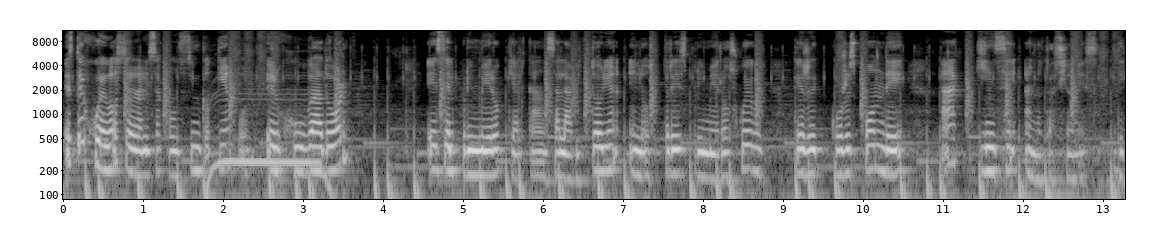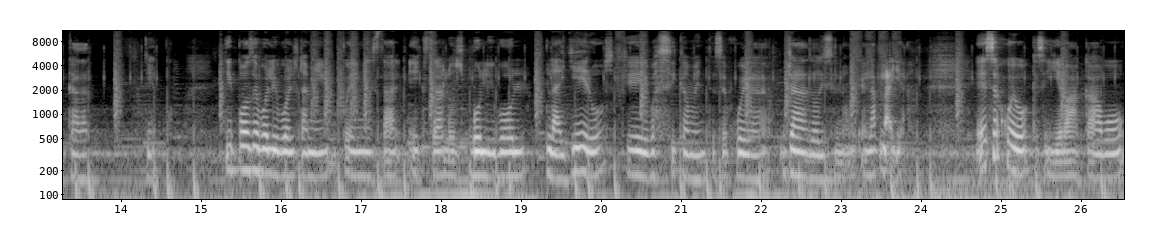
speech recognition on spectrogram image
Este juego se realiza con cinco tiempos. El jugador es el primero que alcanza la victoria en los tres primeros juegos, que corresponde a 15 anotaciones de cada tiempo. Tipos de voleibol también pueden estar extra los voleibol playeros, que básicamente se juega, ya lo dice el nombre, en la playa. Ese juego que se lleva a cabo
